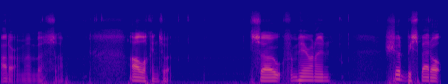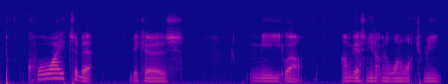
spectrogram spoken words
I don't remember, so I'll look into it. So from here on in, should be sped up quite a bit because me, well, I'm guessing you're not going to want to watch me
